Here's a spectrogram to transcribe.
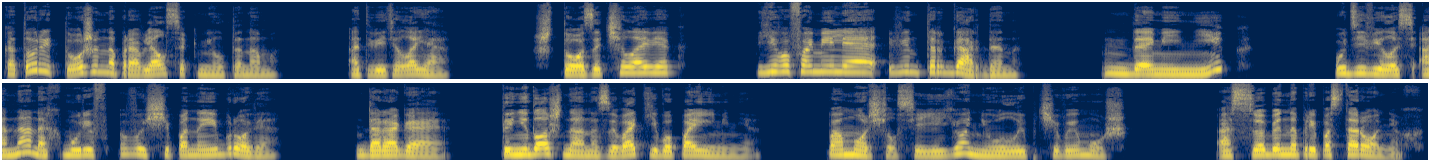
который тоже направлялся к Милтонам», — ответила я. «Что за человек?» «Его фамилия Винтергарден». «Доминик?» — удивилась она, нахмурив выщипанные брови. «Дорогая, ты не должна называть его по имени», — поморщился ее неулыбчивый муж. Особенно при посторонних.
